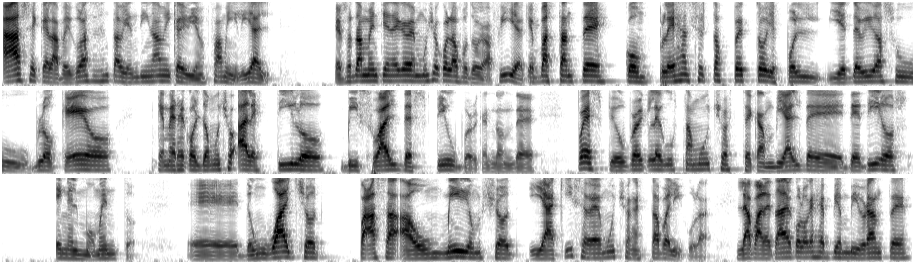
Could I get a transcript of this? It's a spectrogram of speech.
hace que la película se sienta bien dinámica y bien familiar. Eso también tiene que ver mucho con la fotografía, que es bastante compleja en cierto aspecto y es, por, y es debido a su bloqueo, que me recordó mucho al estilo visual de Spielberg, en donde pues Spielberg le gusta mucho este cambiar de, tiros en el momento. Eh, de un wide shot pasa a un medium shot y aquí se ve mucho en esta película. La paleta de colores es bien vibrante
